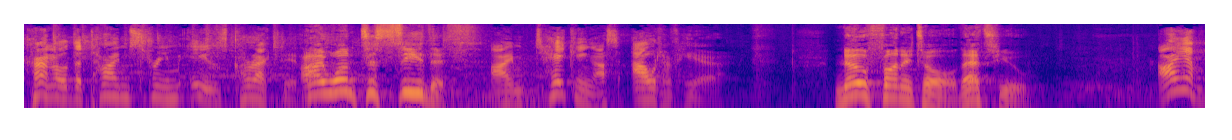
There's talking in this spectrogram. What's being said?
Colonel, the time stream is corrected. I want to see this. I'm taking us out of here. No fun at all. That's you. I am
